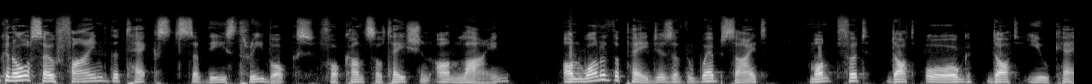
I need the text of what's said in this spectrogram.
can also find the texts of these three books for consultation online on one of the pages of the website montfort.org.uk.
